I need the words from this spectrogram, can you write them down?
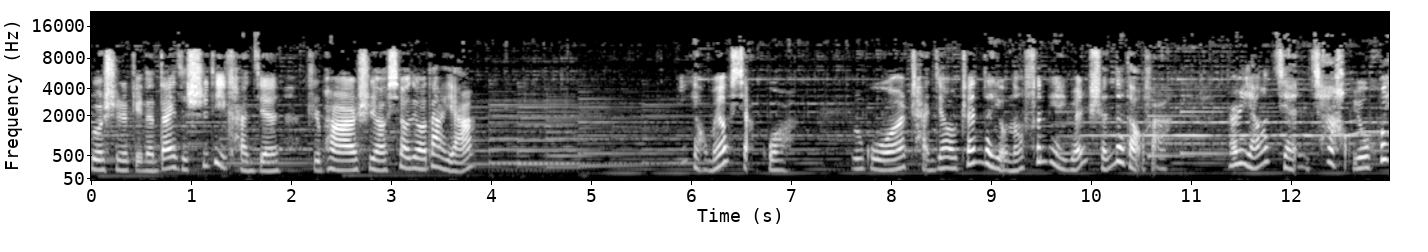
若是给那呆子师弟看见，只怕是要笑掉大牙。你有没有想过，如果阐教真的有能分裂元神的道法，而杨戬恰好又会，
